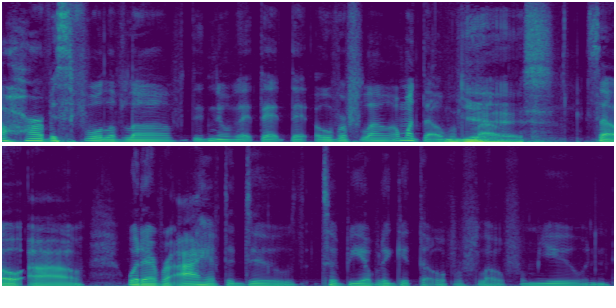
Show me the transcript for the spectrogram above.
a harvest full of love. You know that that that overflow. I want the overflow. Yes. So uh, whatever I have to do to be able to get the overflow from you and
